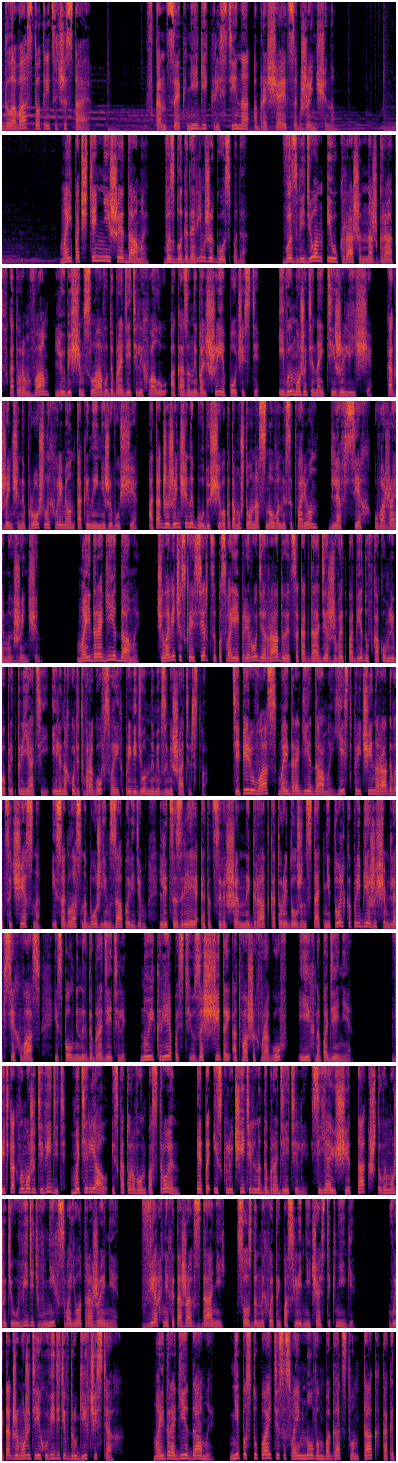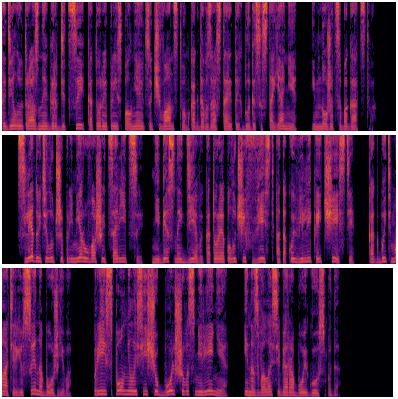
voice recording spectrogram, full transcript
Глава 136. В конце книги Кристина обращается к женщинам. «Мои почтеннейшие дамы, возблагодарим же Господа. Возведен и украшен наш град, в котором вам, любящим славу, добродетели, хвалу, оказаны большие почести, и вы можете найти жилище, как женщины прошлых времен, так и ныне живущие, а также женщины будущего, потому что он основан и сотворен для всех уважаемых женщин. Мои дорогие дамы, человеческое сердце по своей природе радуется, когда одерживает победу в каком-либо предприятии или находит врагов своих, приведенными в замешательство. Теперь у вас, мои дорогие дамы, есть причина радоваться честно и согласно Божьим заповедям, лицезрея этот совершенный град, который должен стать не только прибежищем для всех вас, исполненных добродетели, но и крепостью, защитой от ваших врагов и их нападения. Ведь, как вы можете видеть, материал, из которого он построен, это исключительно добродетели, сияющие так, что вы можете увидеть в них свое отражение, в верхних этажах зданий, созданных в этой последней части книги. Вы также можете их увидеть и в других частях. Мои дорогие дамы, не поступайте со своим новым богатством так, как это делают разные гордецы, которые преисполняются чванством, когда возрастает их благосостояние и множится богатство. Следуйте лучше примеру вашей царицы, небесной девы, которая, получив весть о такой великой чести, как быть матерью Сына Божьего, преисполнилась еще большего смирения и назвала себя рабой Господа.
